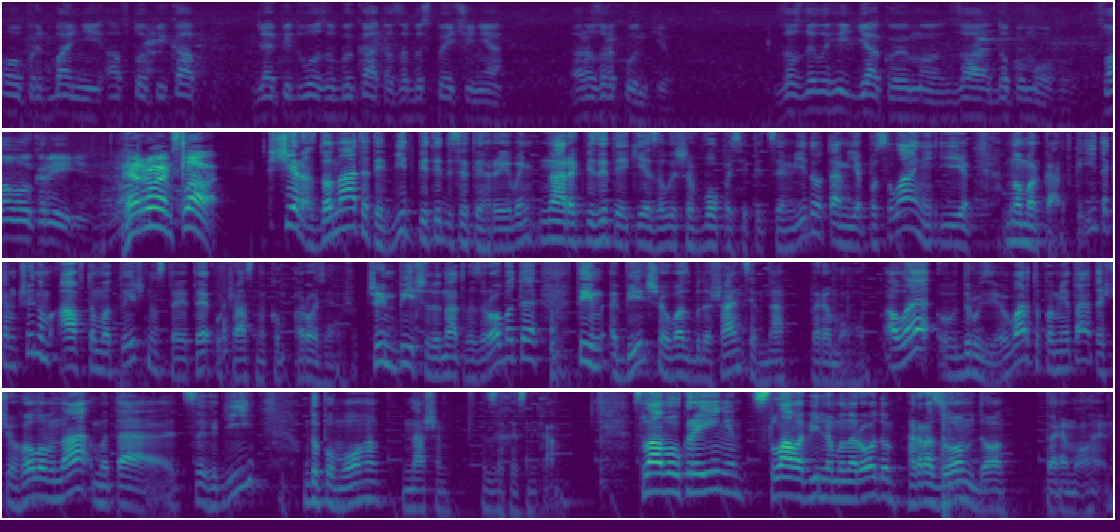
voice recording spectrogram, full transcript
о придбанні авто пікап для підвозу бика та забезпечення розрахунків. Заздалегідь дякуємо за допомогу. Слава Україні! Героям слава! Ще раз донатити від 50 гривень на реквізити, які я залишив в описі під цим відео. Там є посилання і номер картки. І таким чином автоматично стаєте учасником розіграшу. Чим більше донат ви зробите, тим більше у вас буде шансів на перемогу. Але, друзі, варто пам'ятати, що головна мета цих дій допомога нашим захисникам. Слава Україні! Слава вільному народу! Разом до перемоги!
